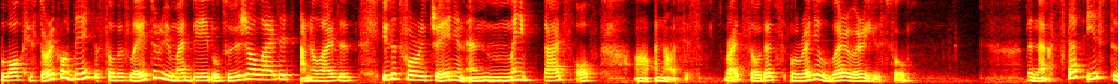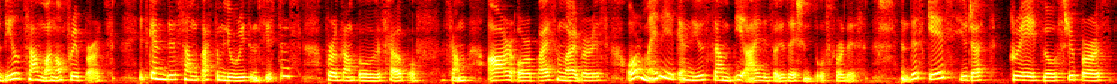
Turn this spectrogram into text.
log historical data so that later you might be able to visualize it, analyze it, use it for retraining and many types of uh, analysis, right? So that's already very, very useful. The next step is to build some one-off reports. It can be some customly written systems, for example, with help of some R or Python libraries, or maybe you can use some BI visualization tools for this. In this case, you just create those reports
